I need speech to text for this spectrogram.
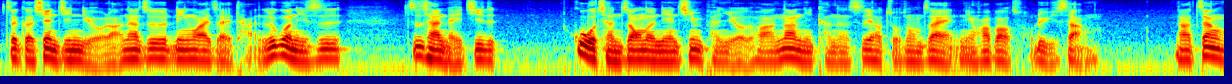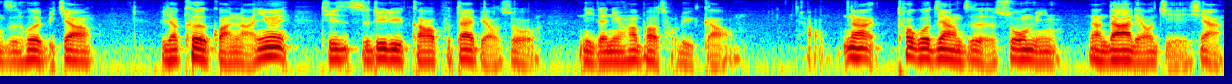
这个现金流啦，那就是另外再谈。如果你是资产累积的过程中的年轻朋友的话，那你可能是要着重在年化报酬率上，那这样子会比较比较客观啦。因为其实殖利率高不代表说你的年化报酬率高。好，那透过这样子的说明，让大家了解一下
